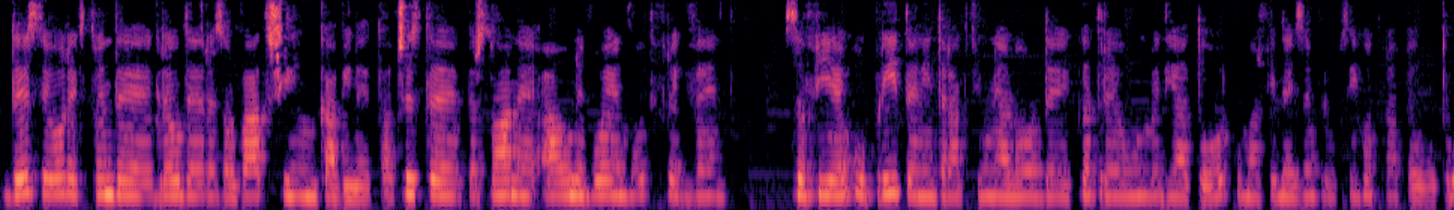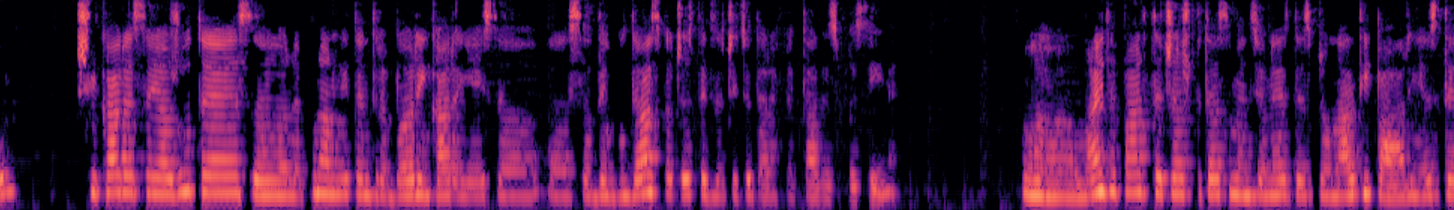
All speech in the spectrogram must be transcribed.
deseori extrem de greu de rezolvat și în cabinet. Aceste persoane au nevoie în mod frecvent să fie oprite în interacțiunea lor de către un mediator, cum ar fi, de exemplu, psihoterapeutul, și care să-i ajute să le pună anumite întrebări în care ei să, uh, să debundească acest exercițiu de a reflecta despre sine. Uh, mai departe, ce aș putea să menționez despre un alt tipar este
